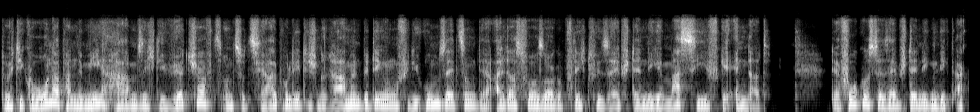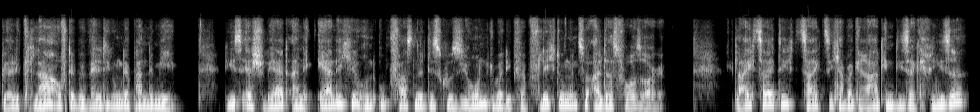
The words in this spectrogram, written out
Durch die Corona-Pandemie haben sich die wirtschafts- und sozialpolitischen Rahmenbedingungen für die Umsetzung der Altersvorsorgepflicht für Selbstständige massiv geändert. Der Fokus der Selbstständigen liegt aktuell klar auf der Bewältigung der Pandemie. Dies erschwert eine ehrliche und umfassende Diskussion über die Verpflichtungen zur Altersvorsorge. Gleichzeitig zeigt sich aber gerade in dieser Krise,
